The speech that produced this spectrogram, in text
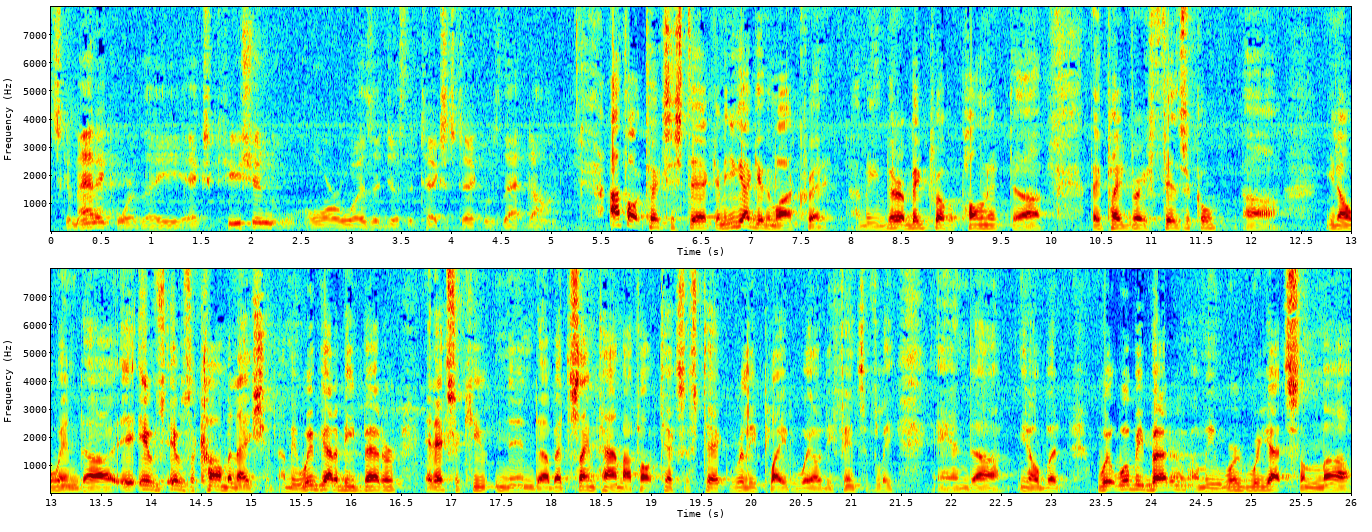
schematic? Were they execution? Or was it just that Texas Tech was that dominant? I thought Texas Tech, I mean, you got to give them a lot of credit. I mean, they're a Big 12 opponent. Uh, they played very physical. You know, and uh, it, it, was it was a combination. I mean, we've got to be better at executing, and uh, but at the same time, I thought Texas Tech really played well defensively, and uh, you know, but we'll, we'll be better. I mean, we're, we got some uh,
